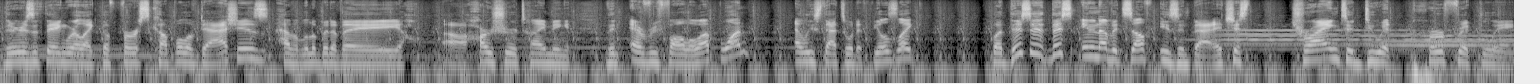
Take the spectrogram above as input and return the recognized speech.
there is a thing where like the first couple of dashes have a little bit of a uh, harsher timing than every follow-up one. At least that's what it feels like. But this is this in and of itself isn't bad. It's just trying to do it perfectly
